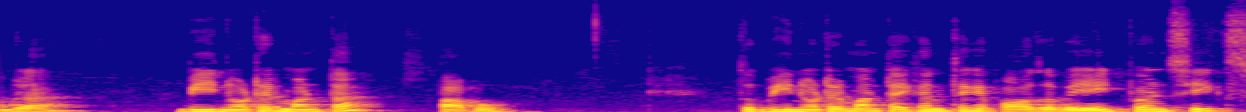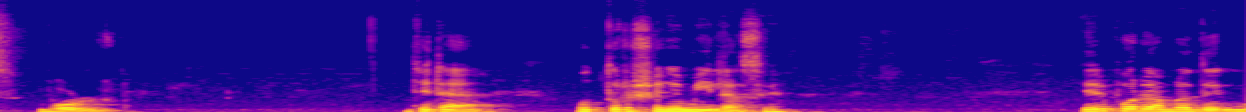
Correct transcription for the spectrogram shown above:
আমরা বি নটের মানটা পাবো। তো বি নটের মানটা এখান থেকে পাওয়া যাবে এইট পয়েন্ট সিক্স ভোল্ট যেটা উত্তরের সঙ্গে মিল আছে। এরপরে আমরা দেখব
